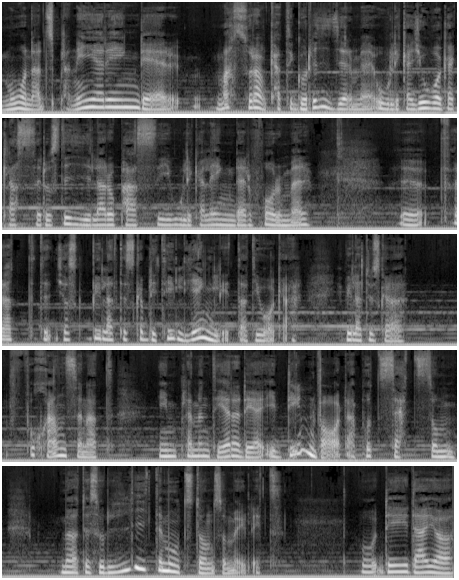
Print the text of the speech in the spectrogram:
månadsplanering, det är massor av kategorier med olika yogaklasser och stilar och pass i olika längder och former. Eh, för att jag vill att det ska bli tillgängligt att yoga. Jag vill att du ska få chansen att implementera det i din vardag på ett sätt som möter så lite motstånd som möjligt. Och det är ju där jag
